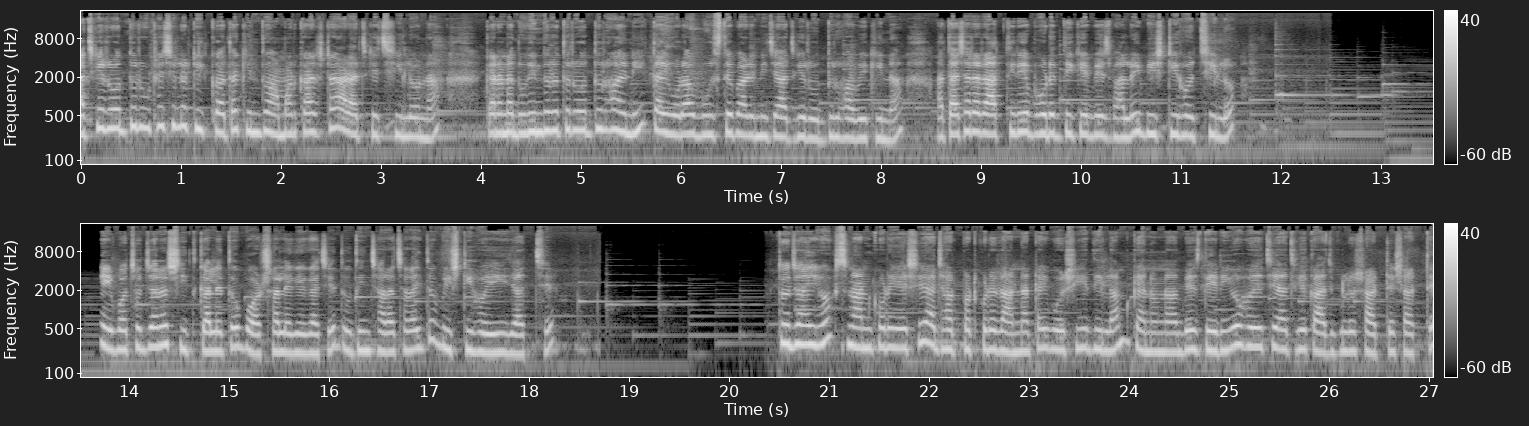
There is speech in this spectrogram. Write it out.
আজকে রোদ্দুর উঠেছিল ঠিক কথা, কিন্তু আমার কাজটা আর আজকে ছিল না। কেননা দুদিন ধরে তো রোদ্দুর হয়নি, তাই ওরাও বুঝতে পারেনি যে আজকে রোদ্দুর হবে কি না। আর তাছাড়া রাত্রিরে ভোরের দিকে বেশ ভালোই বৃষ্টি হচ্ছিল। এবছর যেন শীতকালে তো বর্ষা লেগে গেছে, দুদিন ছাড়া ছাড়াই তো বৃষ্টি হয়েই যাচ্ছে। তো যাই হোক, স্নান করে এসে আর ঝটপট করে রান্নাটাই বসিয়ে দিলাম, কেননা বেশ দেরিও হয়েছে আজকে কাজগুলো সারতে সারতে।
